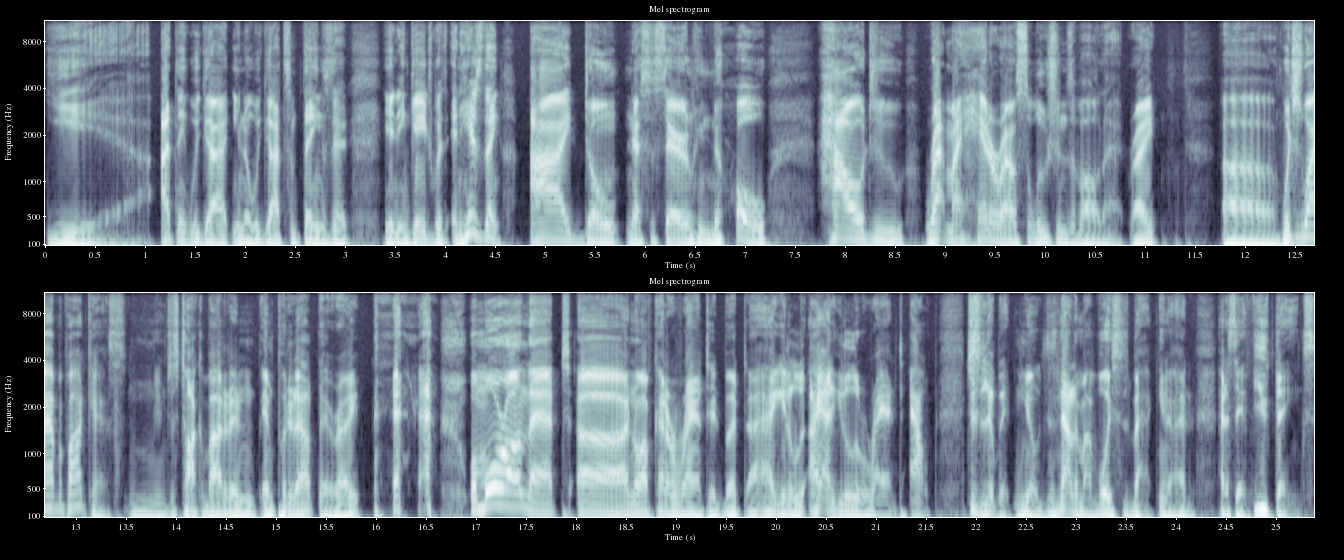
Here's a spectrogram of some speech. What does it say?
yeah, I think we got, you know, we got some things that you engage with. And here's the thing, I don't necessarily know how to wrap my head around solutions of all that, right? Uh, which is why I have a podcast and just talk about it and, and put it out there, right? well, more on that. Uh, I know I've kind of ranted, but I had, to get a, I had to get a little rant out, just a little bit. You know, just now that my voice is back, you know, I had, had to say a few things.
